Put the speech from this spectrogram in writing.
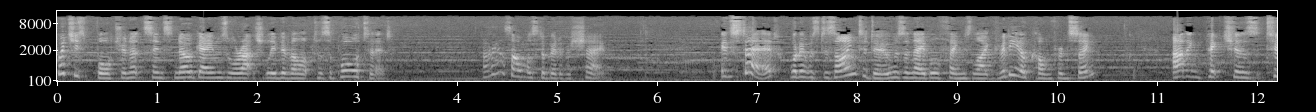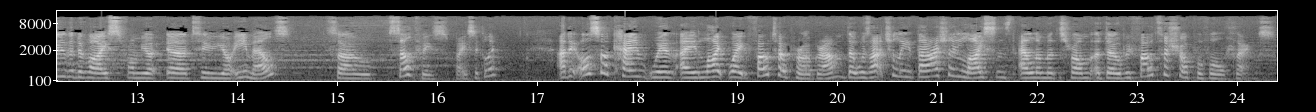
Which is fortunate since no games were actually developed to support it. I think that's almost a bit of a shame. Instead, what it was designed to do was enable things like video conferencing, adding pictures to the device from your uh, to your emails, so selfies basically. And it also came with a lightweight photo program that was actually that actually licensed elements from Adobe Photoshop of all things.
